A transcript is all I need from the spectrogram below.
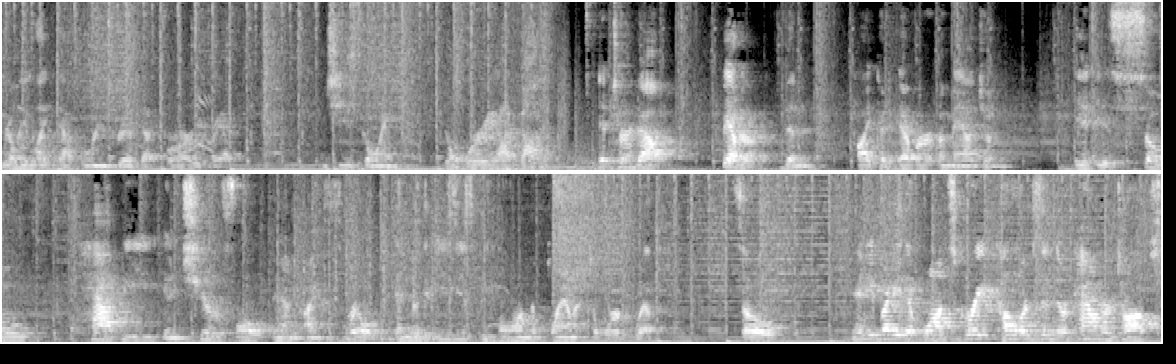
really like that orange red, that Ferrari red. And she's going, don't worry, I've got it. It turned out better than I could ever imagine. It is so happy and cheerful and I'm thrilled. And they're the easiest people on the planet to work with. So anybody that wants great colors in their countertops,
